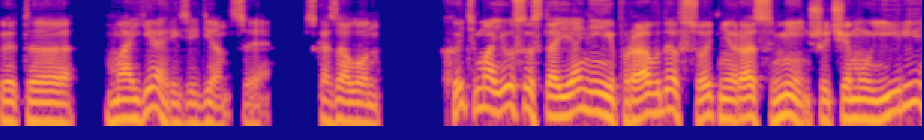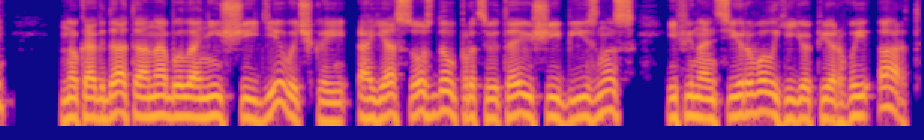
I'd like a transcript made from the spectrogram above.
«Это моя резиденция», — сказал он. «Хоть мое состояние и правда в сотни раз меньше, чем у Ири, но когда-то она была нищей девочкой, а я создал процветающий бизнес и финансировал ее первый арт.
